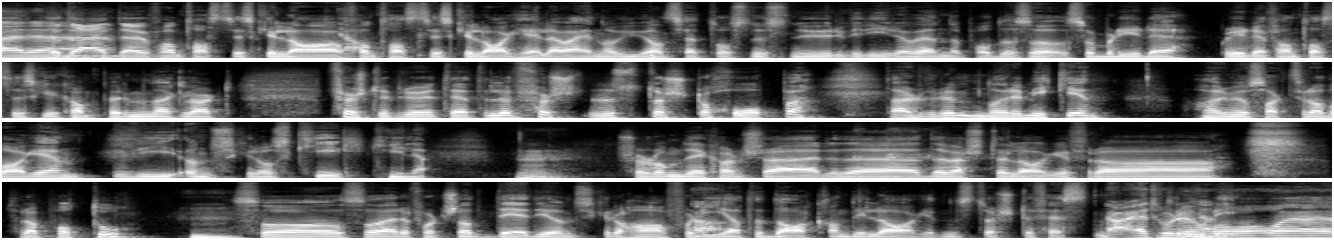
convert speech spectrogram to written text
Er, Ja, det, er, det jo fantastiske lag, fantastiske lag hele veien, og uansett hvordan du snur, vrir og vender på det, så, så blir, det, blir det fantastiske kamper. Men det er klart, førsteprioritet, eller første, det største håpet til Elverum når de gikk inn, har de jo sagt fra dag én, vi ønsker oss Kiel. Kiel, ja. Selv om det kanskje er det, det verste laget fra, fra pott to, så, så er det fortsatt det de ønsker å ha, fordi at da kan de lage den største festen. Ja, jeg tror, de, og, og jeg,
